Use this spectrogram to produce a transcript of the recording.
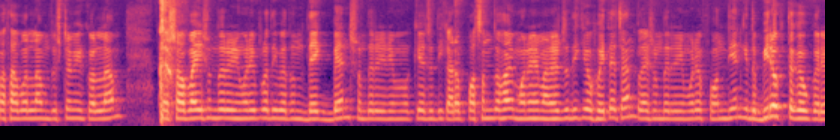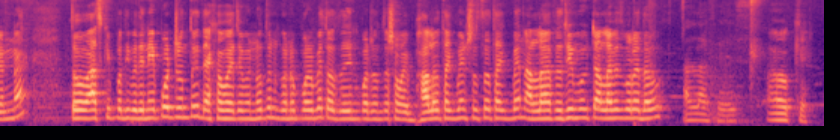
কথা বললাম দুষ্টমি করলাম। তো সবাই সুন্দরী রিমুরি প্রতিবেদন দেখবেন। সুন্দরী রিমুকে যদি কারও পছন্দ হয় মনের মানুষ যদি কেউ হইতে চান তাহলে সুন্দরী রিমুরে ফোন দিন কিন্তু বিরক্ত কেউ করেন না। তো আজকে প্রতিবেদন এই পর্যন্তই। দেখা হয়ে যাবে নতুন কোনো পর্বে। ততদিন পর্যন্ত সবাই ভালো থাকবেন সুস্থ থাকবেন। আল্লাহ হাফেজ। রিমু একটা আল্লাহ হাফেজ বলে দাও। আল্লাহ হাফেজ। ওকে।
